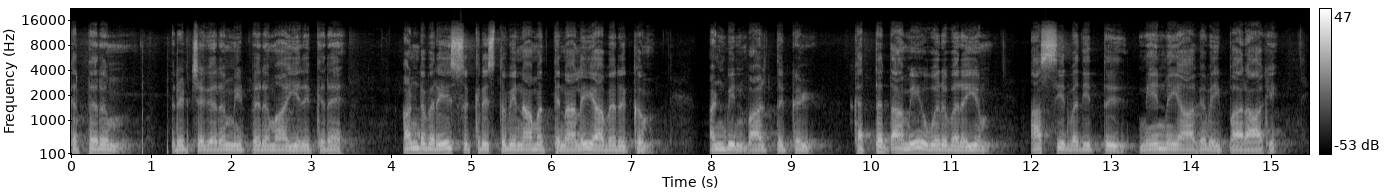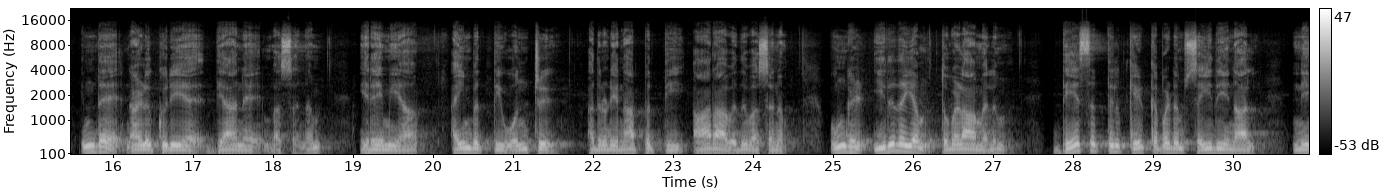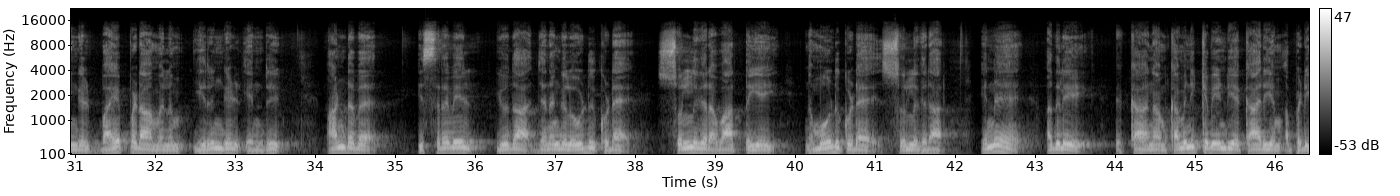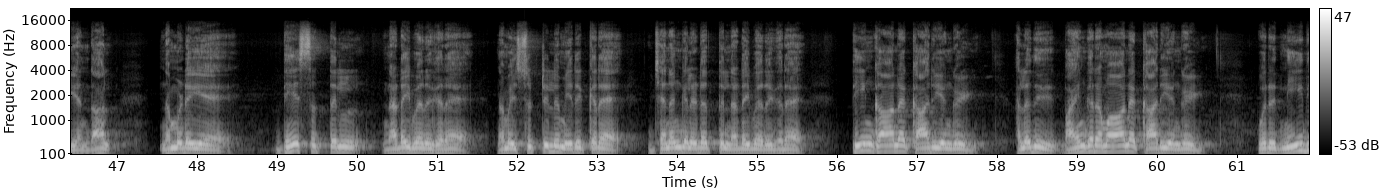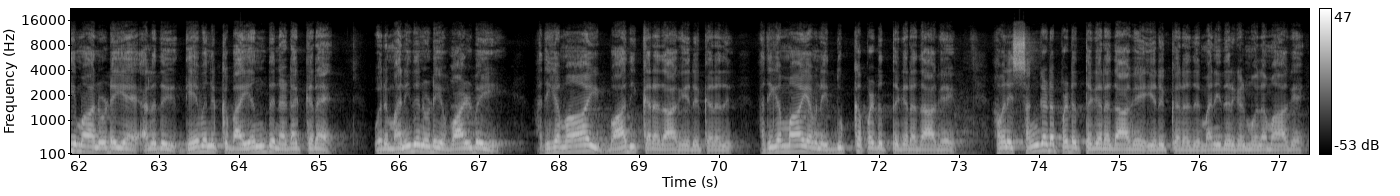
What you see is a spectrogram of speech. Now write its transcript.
கத்தரும் இரட்சகரும் மீட்பெருமாயிருக்கிற ஆண்டவர் இயேசு கிறிஸ்துவின் நாமத்தினாலே யாவருக்கும் அன்பின் வாழ்த்துக்கள். கத்த தாமே ஒவ்வொருவரையும் ஆசீர்வதித்து மேன்மையாக வைப்பாராக. இந்த நாளுக்குரிய தியான வசனம் இரேமியா ஐம்பத்தி ஒன்று அதனுடைய நாற்பத்தி ஆறாவது வசனம். உங்கள் இருதயம் துவளாமலும் தேசத்தில் கேட்கப்படும் செய்தியினால் நீங்கள் பயப்படாமலும் இருங்கள் என்று ஆண்டவர் இஸ்ரவேல் யூதா ஜனங்களோடு கூட சொல்லுகிற வார்த்தையை நம்மோடு கூட சொல்லுகிறார். என்ன அதிலே க நாம் கவனிக்க வேண்டிய காரியம் அப்படி என்றால் நம்முடைய தேசத்தில் நடைபெறுகிற நம்மை சுற்றிலும் இருக்கிற ஜனங்களிடத்தில் நடைபெறுகிற தீங்கான காரியங்கள் அல்லது பயங்கரமான காரியங்கள் ஒரு நீதிமானுடைய அல்லது தேவனுக்கு பயந்து நடக்கிற ஒரு மனிதனுடைய வாழ்வை அதிகமாய் பாதிக்கிறதாக இருக்கிறது. அதிகமாய் அவனை துக்கப்படுத்துகிறதாக அவனை சங்கடப்படுத்துகிறதாக இருக்கிறது மனிதர்கள் மூலமாக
